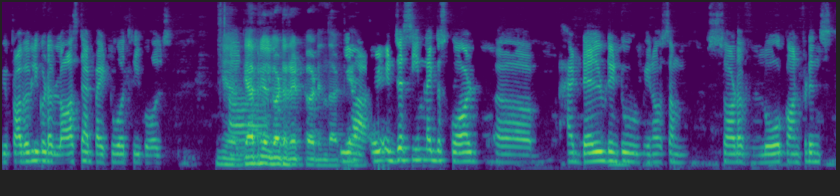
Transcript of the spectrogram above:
we probably could have lost that by two or three goals. yeah Uh, gabriel got a red card in that yeah, it, it just seemed like the squad uh, had delved into you know some sort of low confidence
